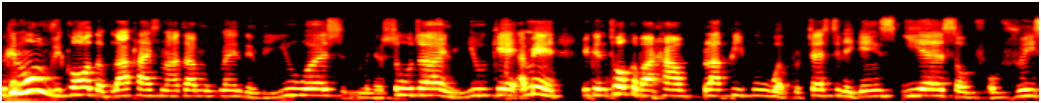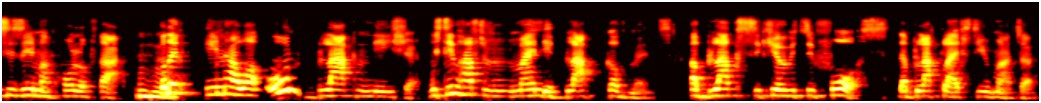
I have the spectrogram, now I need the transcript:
We can all recall the Black Lives Matter movement in the US, in Minnesota, in the UK. I mean, you can talk about how Black people were protesting against years of, of racism and all of that. Mm-hmm. But then in our own Black nation, we still have to remind a Black government, a Black security force that Black lives still matter.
